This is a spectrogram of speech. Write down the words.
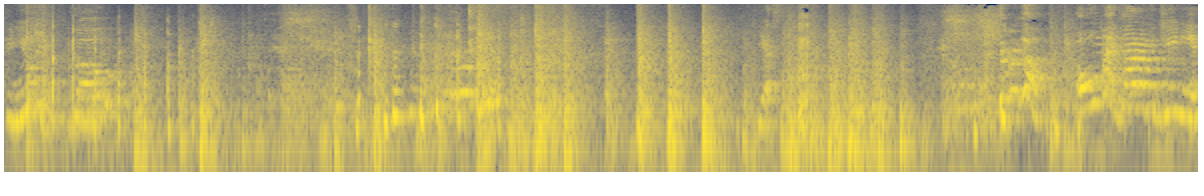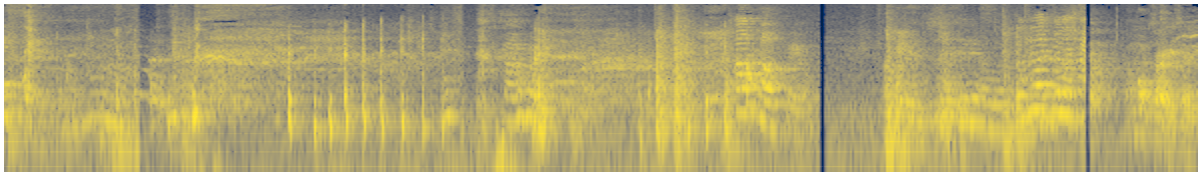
Can you like go? Yes. oh, sorry, sorry.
